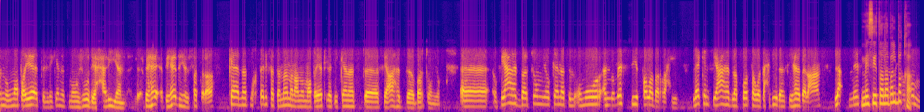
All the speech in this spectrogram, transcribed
انه المعطيات اللي كانت موجودة حاليا بها بهذه الفترة كانت مختلفة تماما عن المعطيات التي كانت آه في عهد بارتوميو. آه في عهد بارتوميو كانت الأمور انه ميسي طلب الرحيل، لكن في عهد لابورتا وتحديدا في هذا العام لا ميسي, ميسي طلب البقاء.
